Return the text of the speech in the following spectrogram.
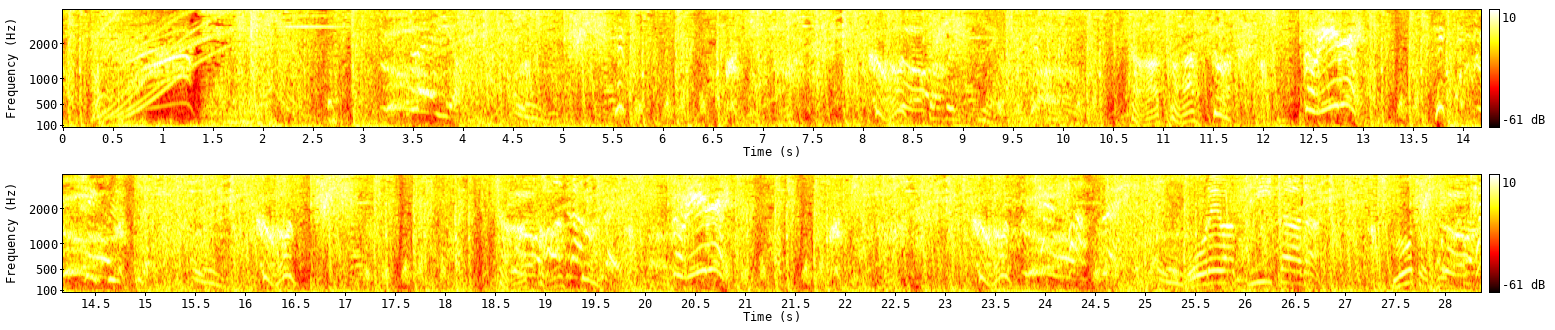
ターバーストストリール殺すスターバーストストリールこいつを殺す俺はピーターだ。元テスト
